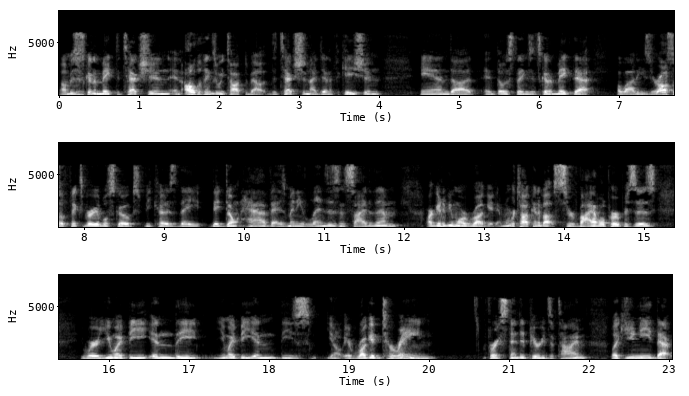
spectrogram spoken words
um, is just going to make detection and all the things we talked about, detection, identification, and uh, and those things. It's going to make that a lot easier. Also, fixed variable scopes because they they don't have as many lenses inside of them are going to be more rugged. And when we're talking about survival purposes, where you might be in the you might be in these you know a rugged terrain for extended periods of time. Like you need that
